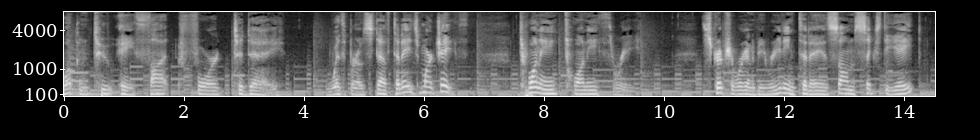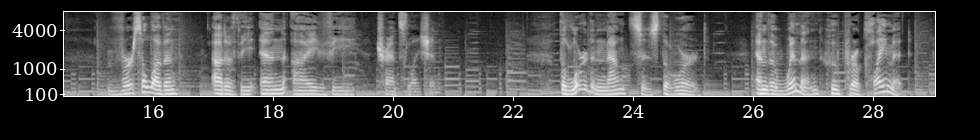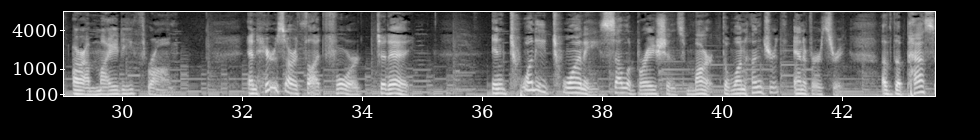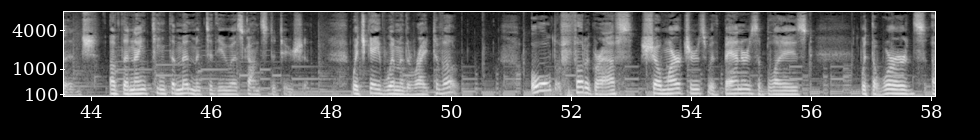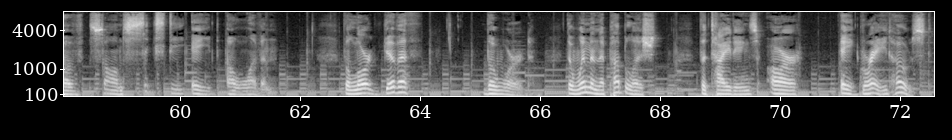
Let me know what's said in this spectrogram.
welcome to a thought for today with Bro Steph. Today's March 8th, 2023. Scripture we're going to be reading today is Psalm 68, verse 11, out of the NIV translation. The Lord announces the word, and the women who proclaim it are a mighty throng. And here's our thought for today. In 2020, celebrations mark the 100th anniversary of the passage of the 19th Amendment to the U.S. Constitution, which gave women the right to vote. Old photographs show marchers with banners ablazed with the words of Psalm 68 11. The Lord giveth the word. The women that publish the tidings are a great host.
